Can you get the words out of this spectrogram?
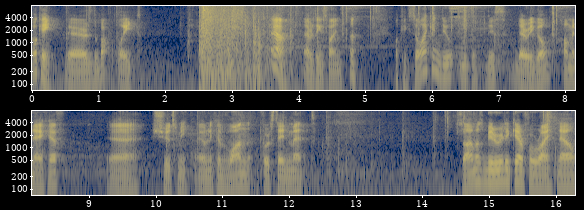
Okay, there's the box. Wait. Yeah, everything's fine. Okay, so I can do this. There we go. How many I have? Uh, shoot me. I only have one first aid mat. So I must be really careful right now.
